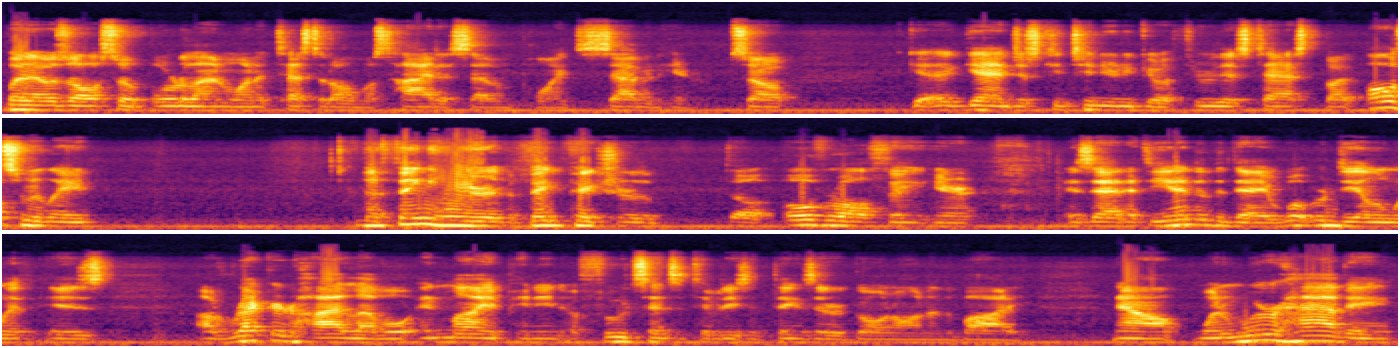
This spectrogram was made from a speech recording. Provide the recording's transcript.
But I was also borderline one. To test it tested almost high to 7.7 here. So again, just continue to go through this test. But ultimately, the thing here, the big picture, the, the overall thing here, is that at the end of the day, what we're dealing with is a record high level, in my opinion, of food sensitivities and things that are going on in the body. Now, when we're having,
